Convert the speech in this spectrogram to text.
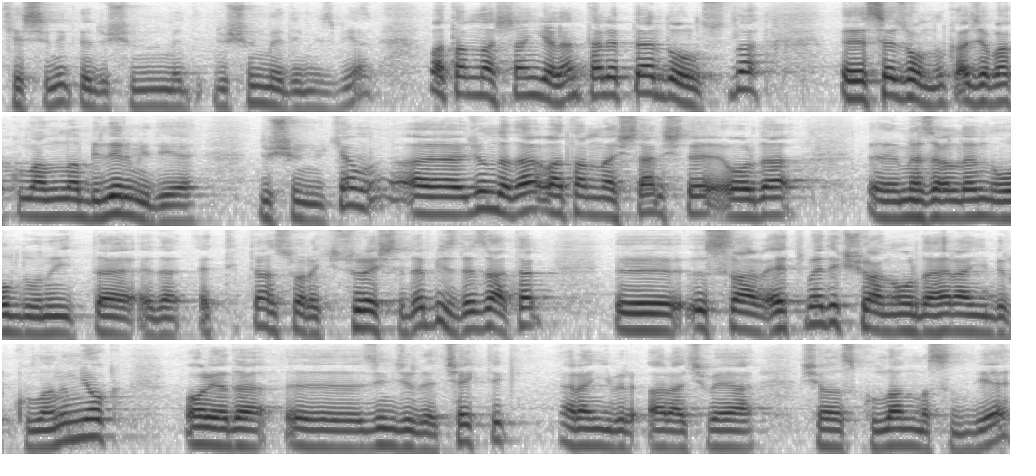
kesinlikle düşünülmedi, düşünmediğimiz bir yer. Vatandaştan gelen talepler doğrultusunda e, sezonluk acaba kullanılabilir mi diye düşünürken e, Cunda'da vatandaşlar işte orada e, mezarların olduğunu iddia eden, ettikten sonraki süreçte de biz de zaten e, ısrar etmedik. Şu an orada herhangi bir kullanım yok. Oraya da e, zincirde çektik. Herhangi bir araç veya şahıs kullanmasın diye.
